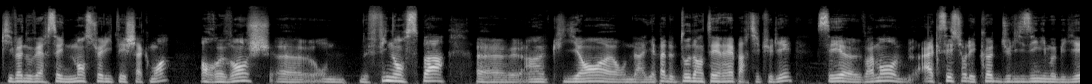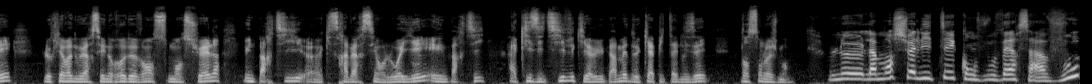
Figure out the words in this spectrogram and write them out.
qui va nous verser une mensualité chaque mois. En revanche, euh, on ne finance pas euh, un client, euh, il n'y a, pas de taux d'intérêt particulier. C'est euh, vraiment axé sur les codes du leasing immobilier. Le client va nous verser une redevance mensuelle, une partie euh, qui sera versée en loyer et une partie acquisitive qui va lui permettre de capitaliser dans son logement. Le, la mensualité qu'on vous verse à vous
